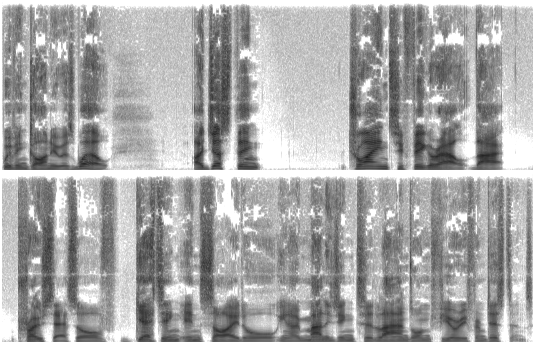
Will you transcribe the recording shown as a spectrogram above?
with Ngannou as well. I just think trying to figure out that process of getting inside or you know managing to land on Fury from distance.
